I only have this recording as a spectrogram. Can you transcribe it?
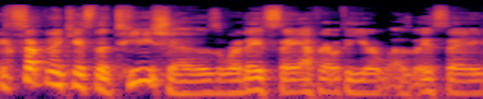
Except in the case of the TV shows where they say, I forget what the year was, they say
